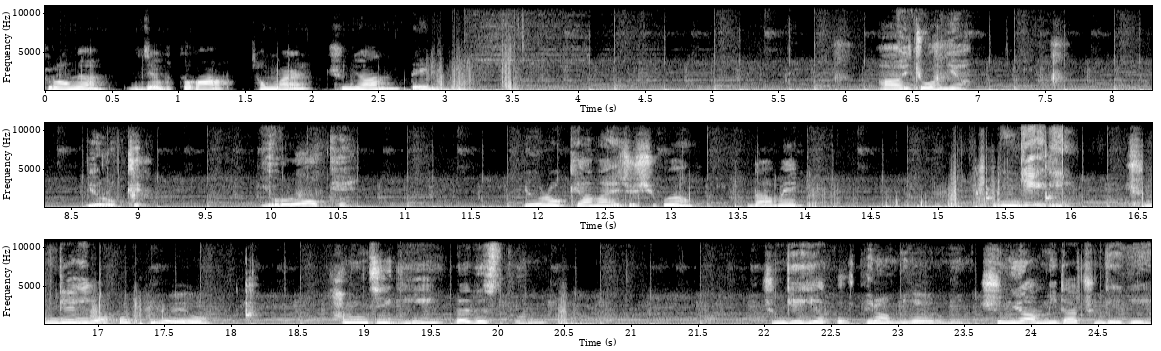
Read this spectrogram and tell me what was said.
그러면 이제부터가 정말 중요한 때입니다. 아 이쪽 아니야. 요렇게 요렇게 요렇게 하나 해주시고요. 그 다음에 중계기 중계기가 꼭 필요해요. 삼지기 레드스톤 중계기가 꼭 필요합니다, 여러분. 중요합니다, 중계기.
